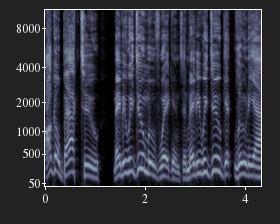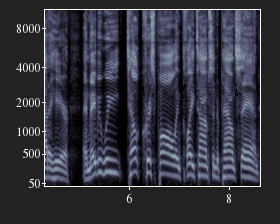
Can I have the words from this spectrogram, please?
I'll go back to maybe we do move Wiggins and maybe we do get Looney out of here and maybe we tell Chris Paul and Klay Thompson to pound sand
